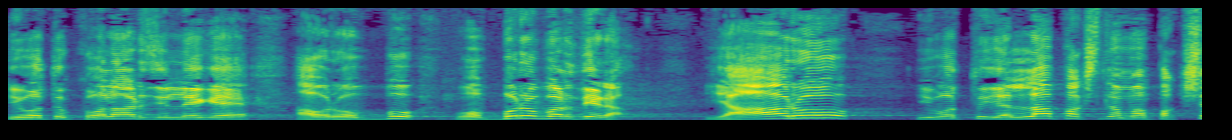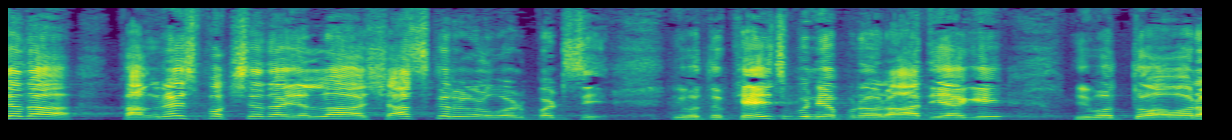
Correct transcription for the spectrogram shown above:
ಇವತ್ತು ಕೋಲಾರ ಜಿಲ್ಲೆಗೆ ಅವರೊಬ್ಬ ಒಬ್ಬರು ಬರ್ದಿರ. ಯಾರೂ ಇವತ್ತು ಎಲ್ಲ ಪಕ್ಷ, ನಮ್ಮ ಪಕ್ಷದ, ಕಾಂಗ್ರೆಸ್ ಪಕ್ಷದ ಎಲ್ಲ ಶಾಸಕರುಗಳು ಒಳಪಡಿಸಿ, ಇವತ್ತು ಕೆ ಎಚ್ ಮುನಿಯಪ್ಪನವರು ಆದಿಯಾಗಿ, ಇವತ್ತು ಅವರ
